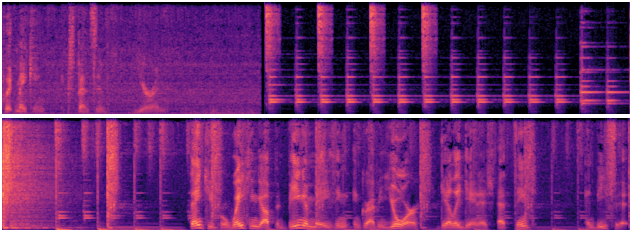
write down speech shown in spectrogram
Quit making expensive urine. Thank you for waking up and being amazing and grabbing your daily Danish at Think and Be Fit,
